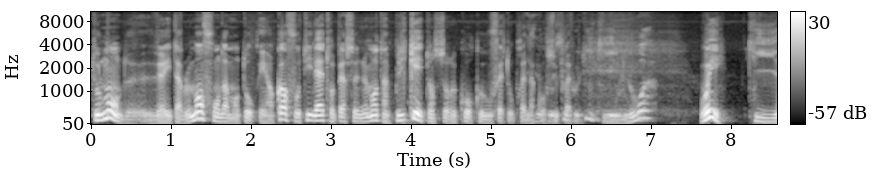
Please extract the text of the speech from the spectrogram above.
tout le monde, véritablement fondamentaux. Et encore faut-il être personnellement impliqué dans ce recours que vous faites auprès de la Cour suprême. Faut-il qu'il y ait une loi Oui. Qui,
